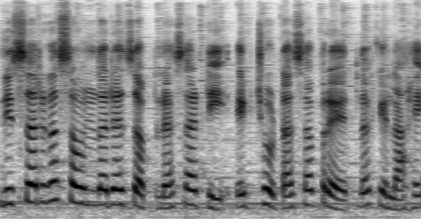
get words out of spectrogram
निसर्ग सौंदर्य जपण्यासाठी एक छोटासा प्रयत्न केला आहे.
